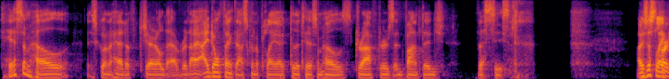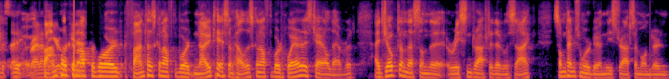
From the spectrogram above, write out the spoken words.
Taysom Hill is going ahead of Gerald Everett, I, I don't think that's going to play out to the Taysom Hill's drafters' advantage this season. I was just like, say, right? Fanta's gone off the board. Fanta's gone off the board. Now Taysom Hill has gone off the board. Where is Gerald Everett? I joked on this on the recent draft I did with Zach. Sometimes when we're doing these drafts, I'm wondering,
